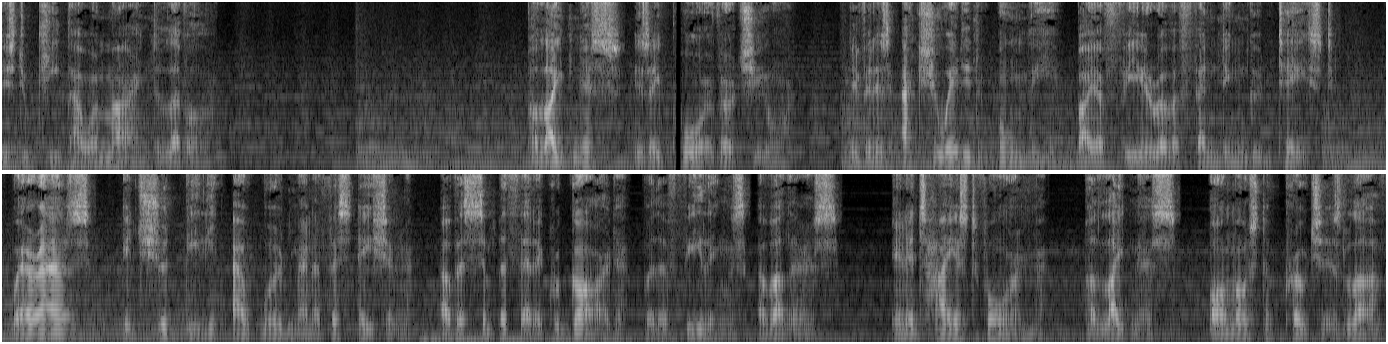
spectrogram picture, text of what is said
is to keep our mind level. Politeness is a poor virtue if it is actuated only by a fear of offending good taste, whereas it should be the outward manifestation of a sympathetic regard for the feelings of others. In its highest form, politeness almost approaches love.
